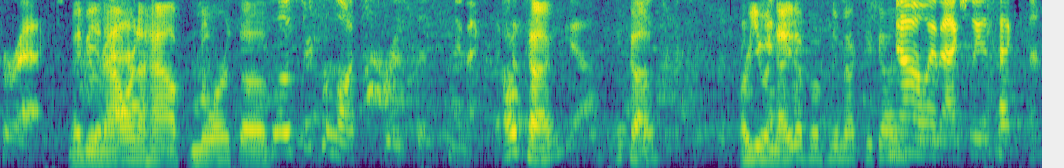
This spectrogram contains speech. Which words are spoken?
Correct. Maybe an hour and a half north of. Closer to Las Cruces, New Mexico. Okay. Yeah. Okay. Closer to Cruces. Are you a native of New Mexico? No, I'm actually a Texan.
